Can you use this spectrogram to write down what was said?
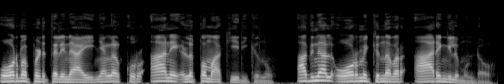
ഓർമ്മപ്പെടുത്തലിനായി ഞങ്ങൾ ഖുർആനെ എളുപ്പമാക്കിയിരിക്കുന്നു. അതിനാൽ ഓർമ്മിക്കുന്നവർ ആരെങ്കിലുമുണ്ടോ?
